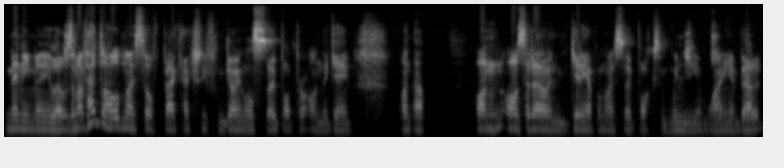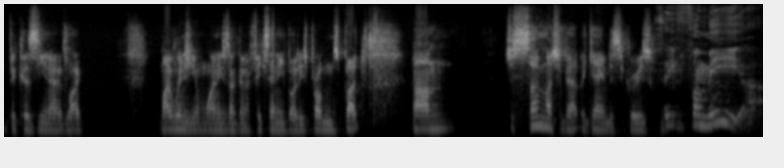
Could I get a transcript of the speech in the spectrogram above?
many many levels, and I've had to hold myself back actually from going all soap opera on the game, on uh, on Ozhadou and getting up on my soapbox and whinging and whining about it because you know like my whinging and whining is not going to fix anybody's problems, but um, just so much about the game disagrees with me. See, for me, I,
